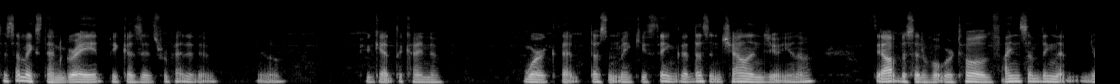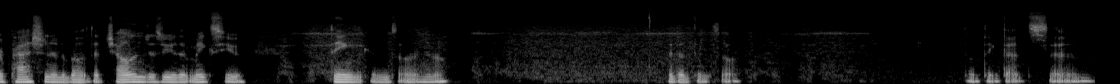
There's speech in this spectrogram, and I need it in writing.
to some extent great because it's repetitive. You know, if you get the kind of work that doesn't make you think, that doesn't challenge you, you know, it's the opposite of what we're told. Find something that you're passionate about, that challenges you, that makes you think, and so on. You know, I don't think so. Don't think that's um,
